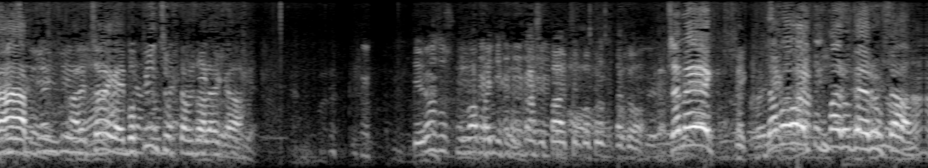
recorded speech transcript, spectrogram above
A, ale czekaj, bo pięciów tam zalega. Ty rozłóż mu łapę, niech pokaże palcem po prostu tego. Przemek! Zawołaj tych maruderów tam!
